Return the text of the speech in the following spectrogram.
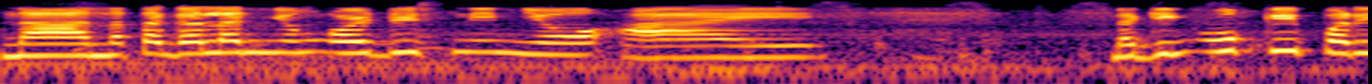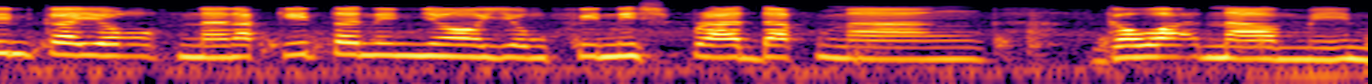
na natagalan yung orders ninyo ay naging okay pa rin kayo na nakita ninyo yung finished product ng gawa namin.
